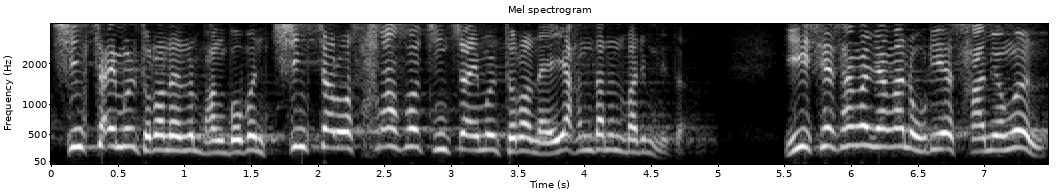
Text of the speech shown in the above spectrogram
진짜임을 드러내는 방법은 진짜로 살아서 진짜임을 드러내야 한다는 말입니다. 이 세상을 향한 우리의 사명은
